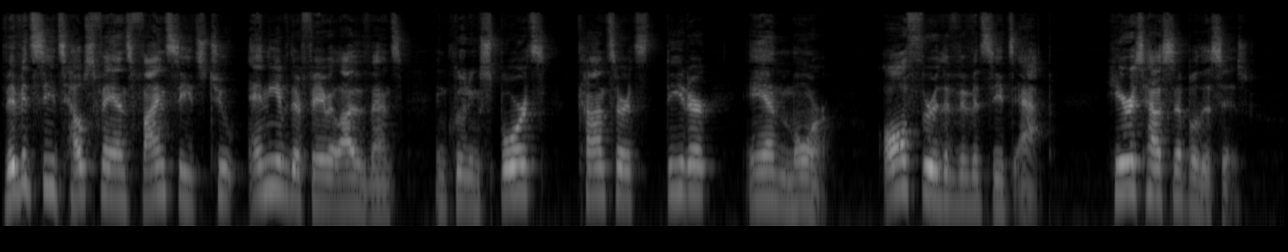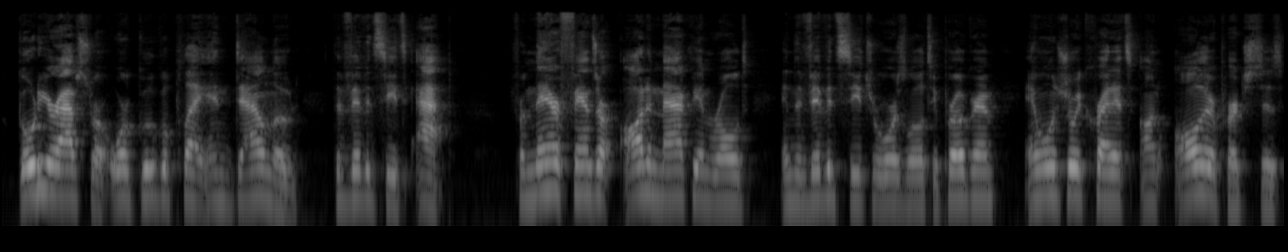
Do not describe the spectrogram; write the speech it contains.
Vivid Seats helps fans find seats to any of their favorite live events, including sports, concerts, theater, and more, all through the Vivid Seats app. Here's how simple this is go to your App Store or Google Play and download the Vivid Seats app. From there, fans are automatically enrolled in the Vivid Seats Rewards loyalty program and will enjoy credits on all their purchases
